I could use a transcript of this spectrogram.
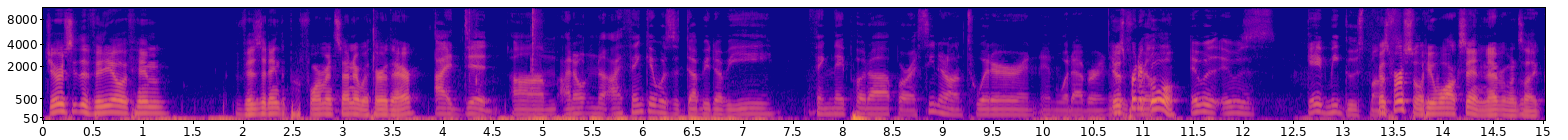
Did you ever see the video of him visiting the performance center with her there? I did. Um, I don't know. I think it was a WWE thing they put up, or I seen it on Twitter and, and whatever. And it, was pretty real- cool. It was. It was gave me goosebumps. Because first of all, he walks in and everyone's like,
